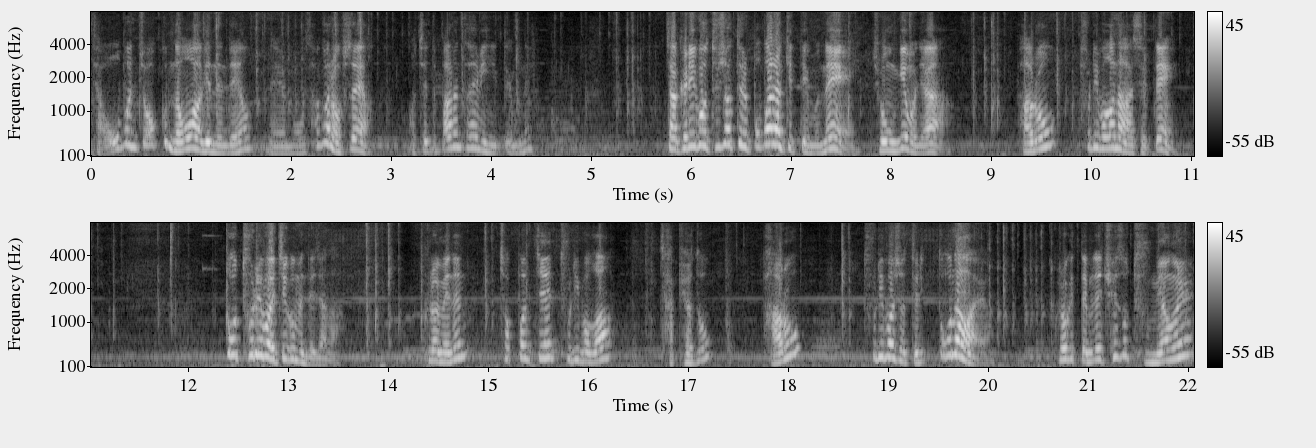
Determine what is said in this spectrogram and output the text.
자 5분 조금 넘어가겠는데요. 네뭐 상관없어요. 어쨌든 빠른 타이밍이기 때문에. 자 그리고 투셔틀을 뽑아놨기 때문에 좋은 게 뭐냐. 바로 투리버가 나왔을 때 또 투리버 찍으면 되잖아. 그러면은 첫 번째 투리버가 잡혀도 바로 투리버 셔틀이 또 나와요. 그렇기 때문에 최소 두 명을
